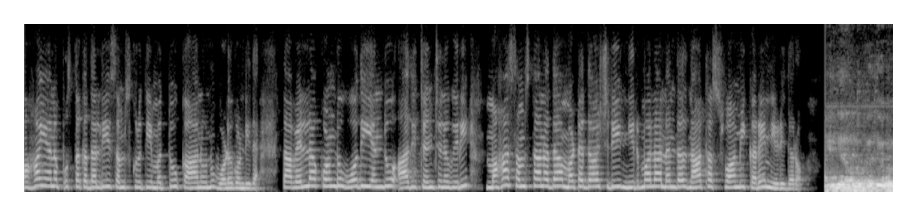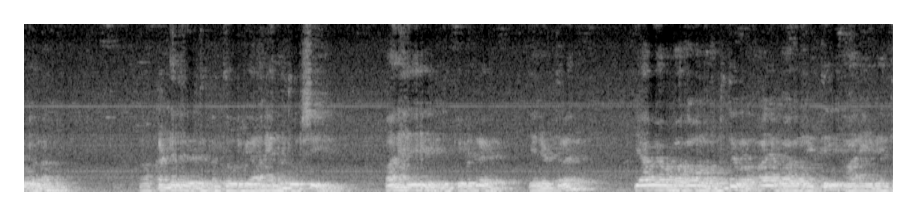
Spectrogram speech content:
ಮಹಾಯಾನ ಪುಸ್ತಕದಲ್ಲಿ ಸಂಸ್ಕೃತಿ ಮತ್ತು ಕಾನೂನು ಒಳಗೊಂಡಿದೆ. ತಾವೆಲ್ಲ ಕೊಂಡು ಓದಿ ಎಂದು ಆದಿಚಂಚನಗಿರಿ ಮಹಾಸಂಸ್ಥಾನದ ಮಠದ ಶ್ರೀ ನಿರ್ಮಲಾನಂದನಾಥ ಸ್ವಾಮಿ ಕರೆ ನೀಡಿದರು. ಕಣ್ಣಲ್ಲಿರ್ತಕ್ಕಂಥವ್ರಿಗೆ ಆನೆಯನ್ನು ತೋರಿಸಿ, ಆನೆ ಹೇಗಿದೆ ಅಂತ ಕೇಳಿದರೆ ಏನು ಹೇಳ್ತಾರೆ? ಯಾವ್ಯಾವ ಭಾಗವನ್ನು ನೋಡ್ತೇವೋ ಆಯಾ ಭಾಗದ ರೀತಿ ಆನೆ ಇದೆ ಅಂತ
